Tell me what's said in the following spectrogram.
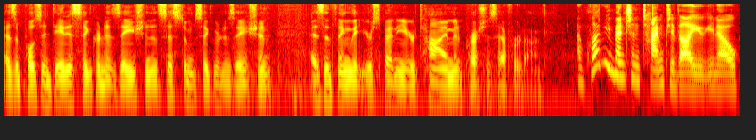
as opposed to data synchronization and system synchronization as the thing that you're spending your time and precious effort on. I'm glad you mentioned time to value. You know,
